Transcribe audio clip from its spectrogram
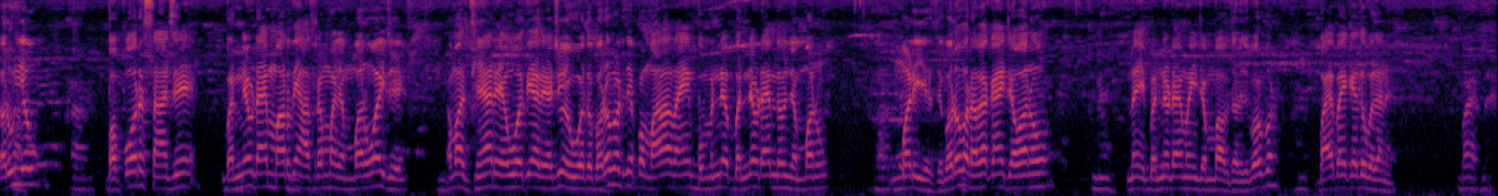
કરું એવું? બપોર સાંજે બંને ટાઈમ મારે ત્યાં આશ્રમમાં જમવાનું હોય છે. તમારે જ્યાં રહેવું હોય ત્યાં રહેજો એવું હોય તો બરોબર છે. પણ મારા ત્યાં બંને બંને ટાઈમ તમને જમવાનું મળી જશે. બરોબર? હવે કાંઈ જવાનું નહીં. બંને ટાઈમ અહીં જમવા આવતા રહેજો. બરોબર? બાય બાય કહી દો બધાને. બાય બાય.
